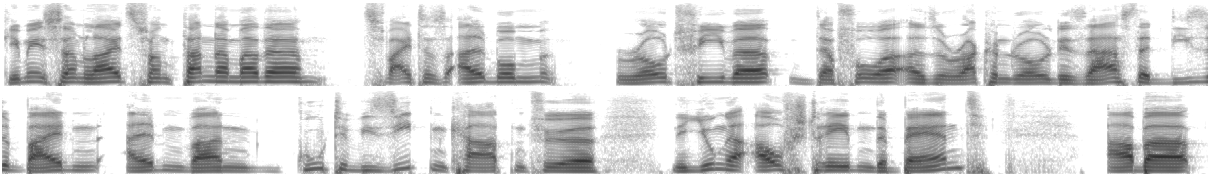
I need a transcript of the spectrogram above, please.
Gimme Some Lights von Thunder Mother, zweites Album, Road Fever, davor also Rock'n'Roll Disaster. Diese beiden Alben waren gute Visitenkarten für eine junge, aufstrebende Band, aber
